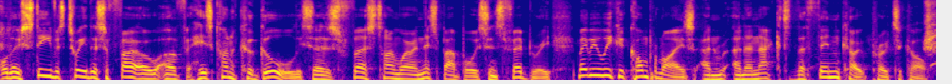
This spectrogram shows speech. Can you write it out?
Although Steve has tweeted us a photo of his kind of cagoule. He says, first time wearing this bad boy since February. Maybe we could compromise and, and enact the thin coat protocol.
